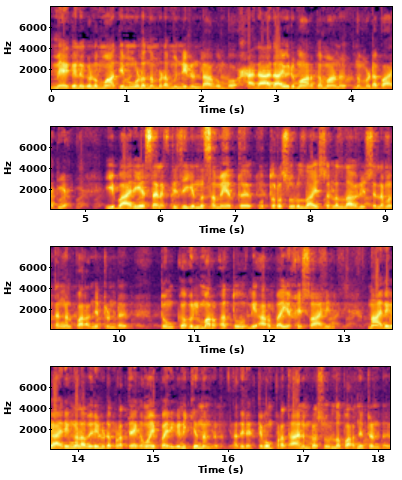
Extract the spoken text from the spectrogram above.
മേഖലകളും മാധ്യമങ്ങളും നമ്മുടെ മുന്നിലുണ്ടാകുമ്പോൾ ഹലാലായ ഒരു മാർഗമാണ് നമ്മുടെ ഭാര്യ. ഈ ഭാര്യയെ സെലക്ട് ചെയ്യുന്ന സമയത്ത് മുത്തറസൂറുല്ലാഹി സ്വല്ലാ അലൈഹി സ്വലമ തങ്ങൾ പറഞ്ഞിട്ടുണ്ട് തുങ്കഹുൽ മർ അത്തു ലി അർബയ ഹിസാലിൻ. നാല് കാര്യങ്ങൾ അവരിലൂടെ പ്രത്യേകമായി പരിഗണിക്കുന്നുണ്ട്. അതിലേറ്റവും പ്രധാനം റസൂള്ള പറഞ്ഞിട്ടുണ്ട്.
